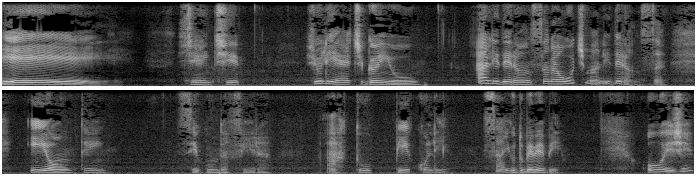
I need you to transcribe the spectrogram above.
E gente, Juliette ganhou a liderança na última liderança. E ontem, segunda-feira, Arthur Piccoli saiu do BBB. Hoje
